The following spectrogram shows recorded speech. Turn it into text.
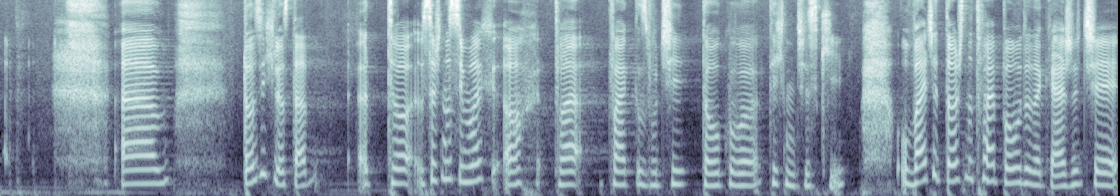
а, този хилиостат, то, всъщност имах... Ох, това пак звучи толкова технически. Обаче точно това е повода да кажа, че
